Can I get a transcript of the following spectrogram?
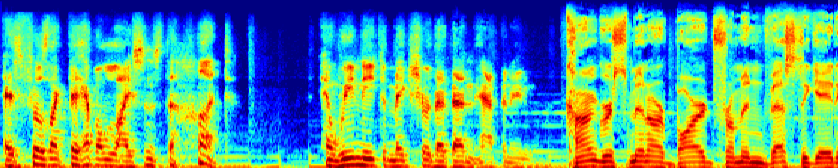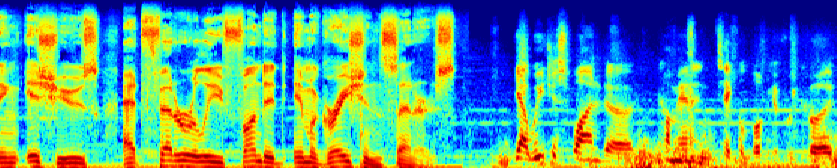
it feels like they have a license to hunt. And we need to make sure that that doesn't happen anymore. Congressmen are barred from investigating issues at federally funded immigration centers. Yeah, we just wanted to come in and take a look if we could.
